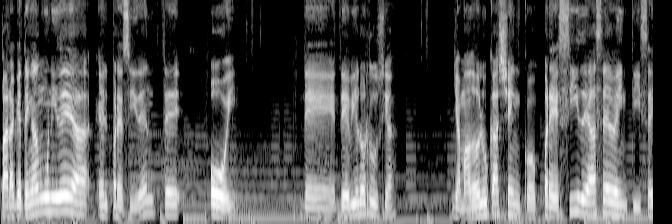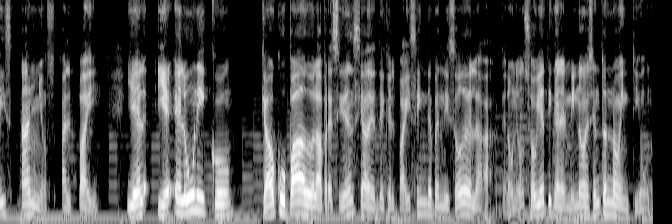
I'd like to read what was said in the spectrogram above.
Para que tengan una idea, el presidente hoy de, Bielorrusia, llamado Lukashenko, preside hace 26 años al país y, él, y es el único que ha ocupado la presidencia desde que el país se independizó de la, de la Unión Soviética en el 1991.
